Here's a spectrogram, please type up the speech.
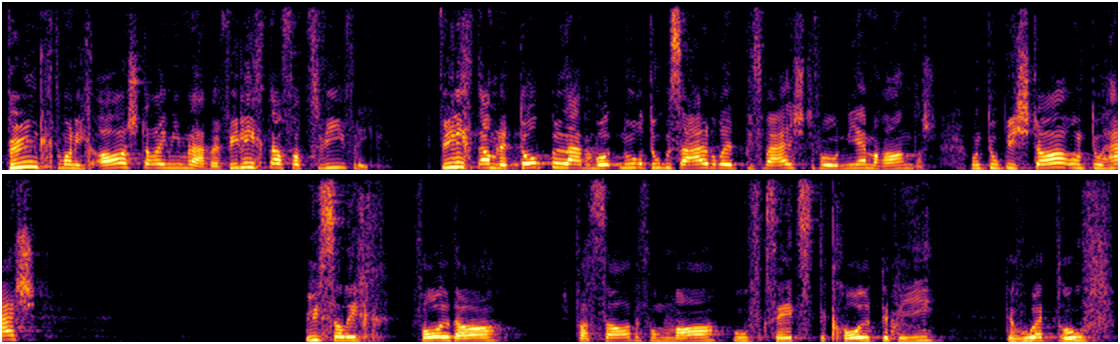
Punkten, wo ich anstehe in meinem Leben. Vielleicht auch Verzweiflung. Vielleicht an einem Doppelleben, wo nur du selber etwas weißt davon und niemand anders. Und du bist da und du hast äußerlich voll da, die Fassade vom Mann aufgesetzt, der Kohl dabei, den Hut drauf,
